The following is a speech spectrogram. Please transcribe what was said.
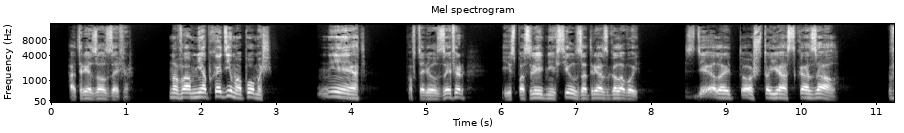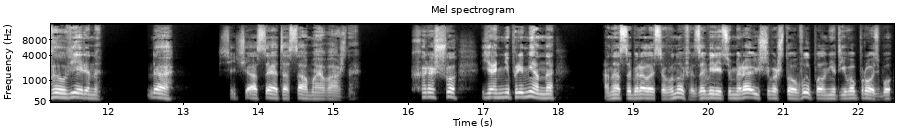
— отрезал Зефир. «Но вам необходима помощь. «Нет», — повторил Зефир и из последних сил затряс головой. «Сделай то, что я сказал». «Вы уверены?» «Да. Сейчас это самое важное». «Хорошо, я непременно...» Она собиралась вновь заверить умирающего, что выполнит его просьбу,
